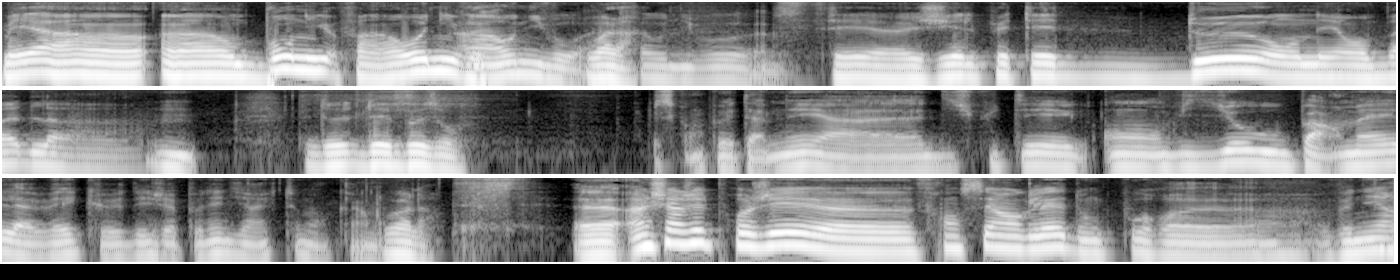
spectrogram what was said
Mais à un, à un bon niveau, enfin un haut niveau. à un haut niveau. Voilà. Très haut niveau. euh. C'est euh, JLPT 2, on est en bas de la, Hmm. de- des besoins. Parce qu'on peut être amené à discuter en vidéo ou par mail avec euh, des japonais directement, clairement. Voilà. Euh, un chargé de projet euh, français-anglais donc pour euh, venir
